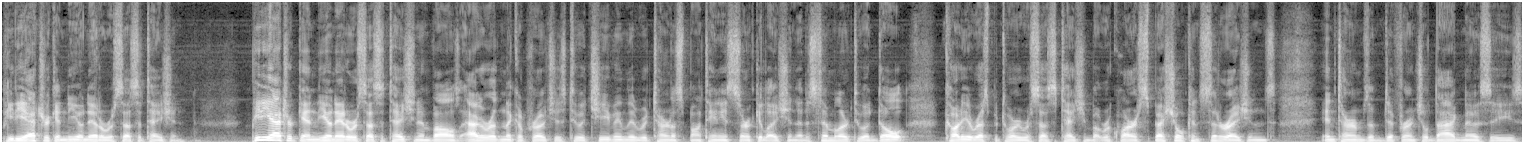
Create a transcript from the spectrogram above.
Pediatric and neonatal resuscitation. Pediatric and neonatal resuscitation involves algorithmic approaches to achieving the return of spontaneous circulation that is similar to adult cardiorespiratory resuscitation but requires special considerations in terms of differential diagnoses,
